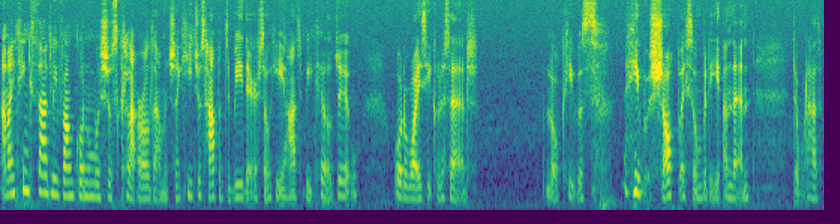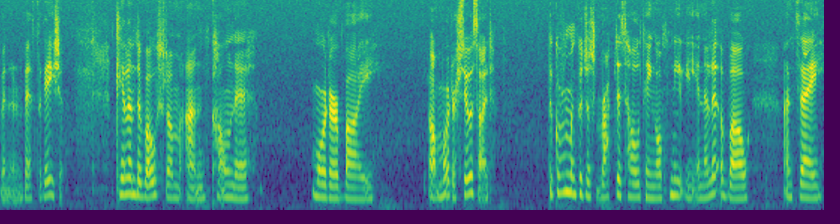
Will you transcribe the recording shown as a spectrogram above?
And I think sadly von Gudden was just collateral damage. Like he just happened to be there, so he had to be killed too. Otherwise he could have said, look, he was he was shot by somebody and then there would have been an investigation. Killing the both of them and calling it murder by oh, murder suicide. The government could just wrap this whole thing up neatly in a little bow and say,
